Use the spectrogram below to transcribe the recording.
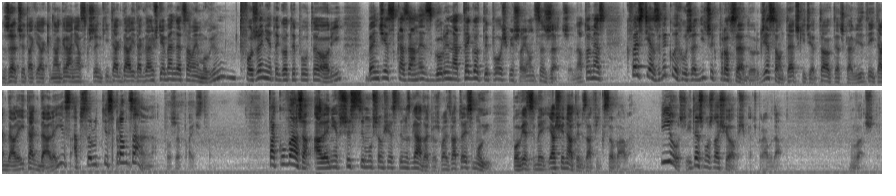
rzeczy, takie jak nagrania skrzynki i tak dalej, tak dalej. Już nie będę całej mówił. Tworzenie tego typu teorii będzie skazane z góry na tego typu ośmieszające rzeczy. Natomiast kwestia zwykłych urzędniczych procedur, gdzie są teczki, gdzie to, teczka wizyty i tak dalej, i tak dalej, jest absolutnie sprawdzalna, proszę Państwa. Tak uważam, ale nie wszyscy muszą się z tym zgadzać, proszę Państwa. To jest mój, powiedzmy, ja się na tym zafiksowałem. I już, i też można się obśmiać, prawda? Właśnie.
